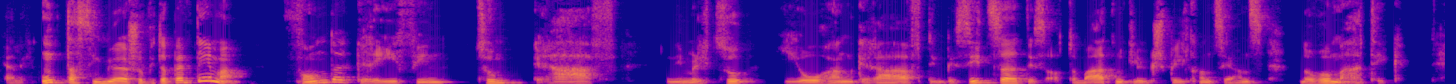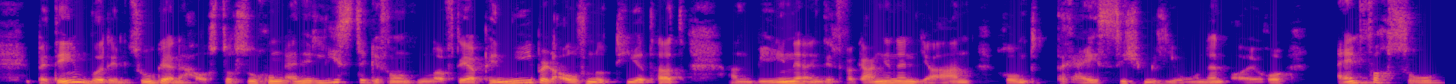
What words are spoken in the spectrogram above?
herrlich. Und da sind wir ja schon wieder beim Thema. Von der Gräfin zum Graf, nämlich zu Johann Graf, dem Besitzer des Automatenglücksspielkonzerns Novomatic. Bei dem wurde im Zuge einer Hausdurchsuchung eine Liste gefunden, auf der er penibel aufnotiert hat, an wen er in den vergangenen Jahren rund 30 Millionen Euro einfach so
